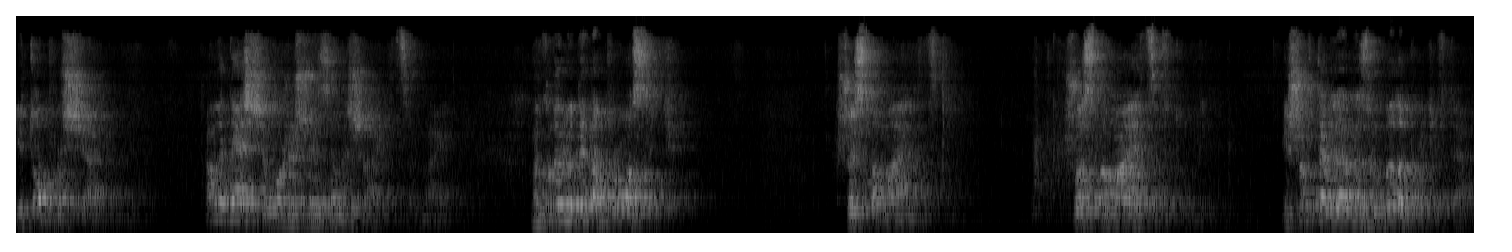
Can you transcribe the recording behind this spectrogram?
І то прощаю. Але дещо, може щось залишається. знаєте. Але коли людина просить, щось ламається. Щось ламається в тобі. І що б людина не зробила проти тебе,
